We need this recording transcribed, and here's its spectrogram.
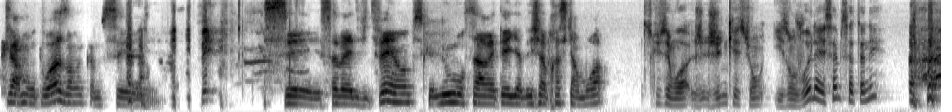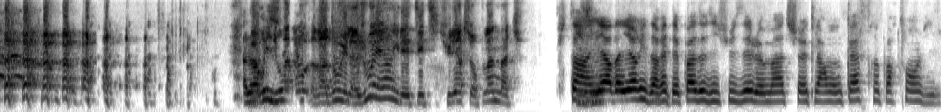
clermontoise, hein, comme c'est, c'est, ça va être vite fait, hein, parce que nous, on s'est arrêté il y a déjà presque un mois. Excusez-moi, j'ai une question. Ils ont joué la SM cette année? Alors oui, ils ont, Rado, Rado, il a joué, hein, il a été titulaire sur plein de matchs. Putain, Ils ont- hier d'ailleurs, ils n'arrêtaient pas de diffuser le match Clermont-Castres partout en ville.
